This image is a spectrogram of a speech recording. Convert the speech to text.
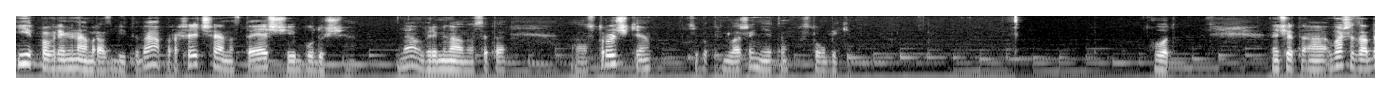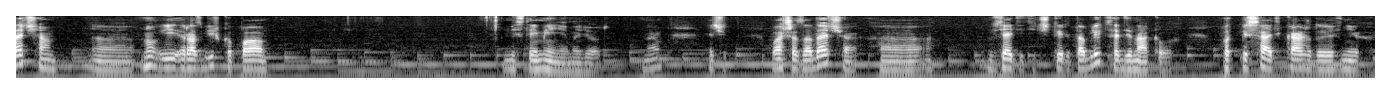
И по временам разбиты, да, прошедшее, настоящее и будущее. Да, времена у нас это строчки, типа предложения это столбики. Вот. Значит, а, ваша задача, а, ну и разбивка по местоимениям идет. Да? Значит, ваша задача а, взять эти четыре таблицы одинаковых, подписать каждую из них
